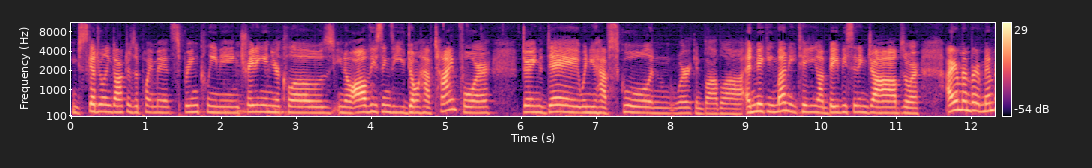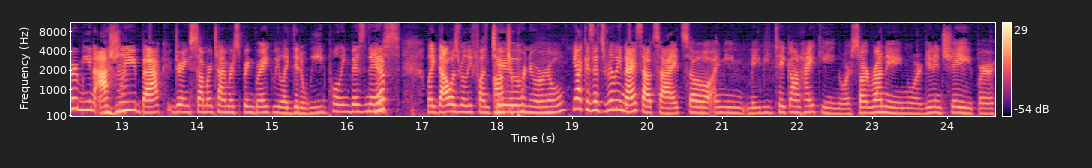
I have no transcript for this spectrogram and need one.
you know, scheduling doctor's appointments, spring cleaning, trading in your clothes, you know, all these things that you don't have time for during the day when you have school and work and blah blah and making money taking on babysitting jobs or i remember remember me and mm-hmm. ashley back during summertime or spring break we like did a weed pulling business yep. like that was really fun too Entrepreneurial. yeah, because it's really nice outside. So, I mean, maybe take on hiking or start running or get in shape. Or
